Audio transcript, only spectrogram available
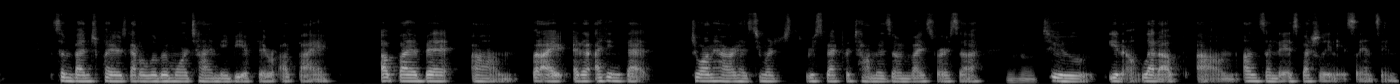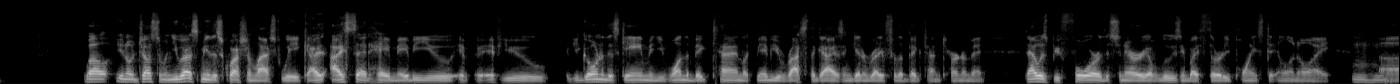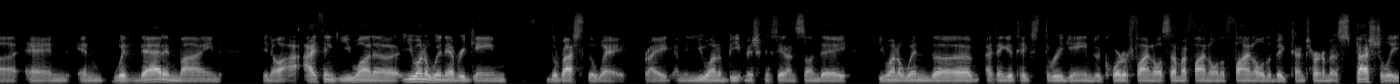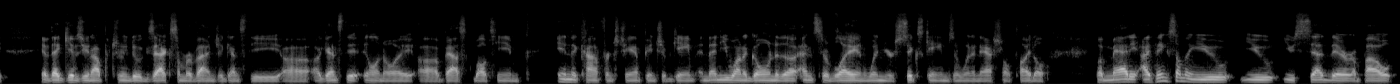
some bench players got a little bit more time, maybe if they were up by up by a bit. Um, but I, I think that Juwan Howard has too much respect for Tom Izzo and vice versa mm-hmm. to, you know, let up um, on Sunday, especially in East Lansing. Well, you know, Justin, when you asked me this question last week, I, I said, hey, maybe you if, if you if you go into this game and you've won the Big Ten, like maybe you rest the guys and get them ready for the Big Ten tournament that was before the scenario of losing by 30 points to Illinois. Mm-hmm. Uh, and and with that in mind, you know, I, I think you want to you want to win every game the rest of the way, right? I mean, you want to beat Michigan State on Sunday. You want to win the. I think it takes three games: a quarterfinal, a semifinal, and the final of the Big Ten tournament. Especially if that gives you an opportunity to exact some revenge against the uh, against the Illinois uh, basketball team in the conference championship game, and then you want to go into the NCAA and win your six games and win a national title. But Maddie, I think something you you you said there about,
